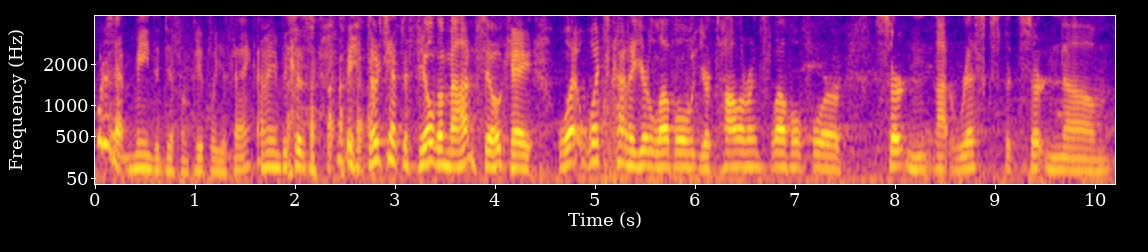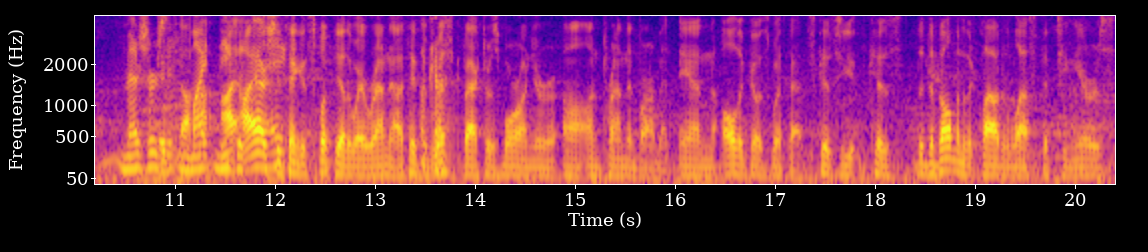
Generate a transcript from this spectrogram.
What does that mean to different people, you think? I mean, because don't you have to feel them out and say, okay, what, what's kind of your level, your tolerance level for certain, not risks, but certain um, measures It's- that you might need I, to I take? actually think it's flipped the other way around now. I think the Okay. risk factor is more on your uh, on-prem environment and all that goes with that. Because because the development of the cloud over the last 15 years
